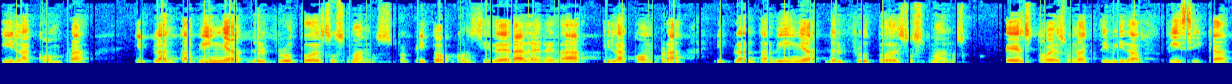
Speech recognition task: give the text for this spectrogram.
y la compra y planta viña del fruto de sus manos. Repito, considera la heredad y la compra y planta viña del fruto de sus manos. Esto es una actividad física,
